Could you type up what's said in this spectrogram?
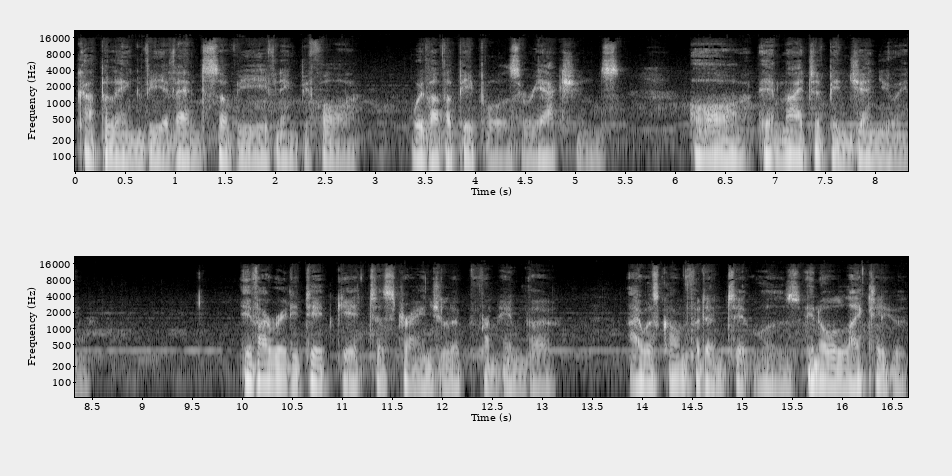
coupling the events of the evening before with other people's reactions, or it might have been genuine. If I really did get a strange look from him, though, I was confident it was in all likelihood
